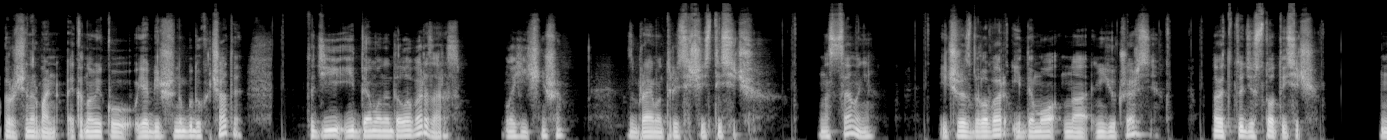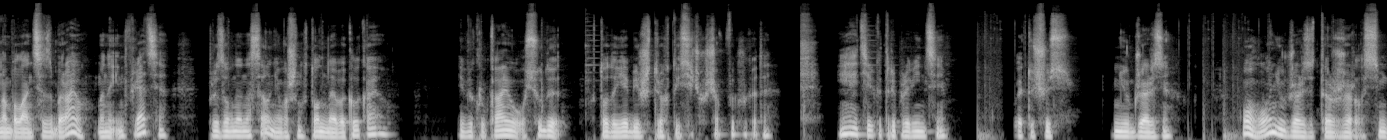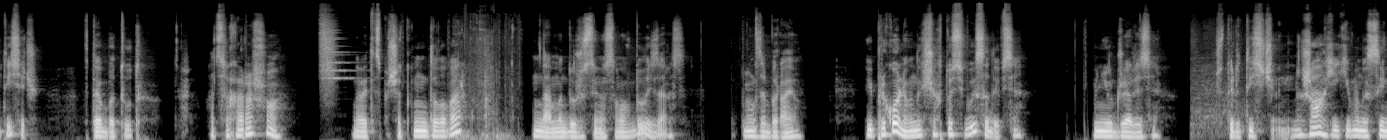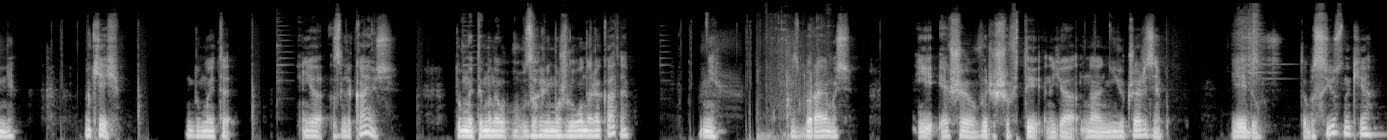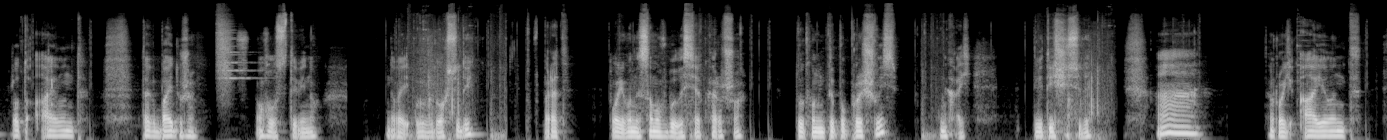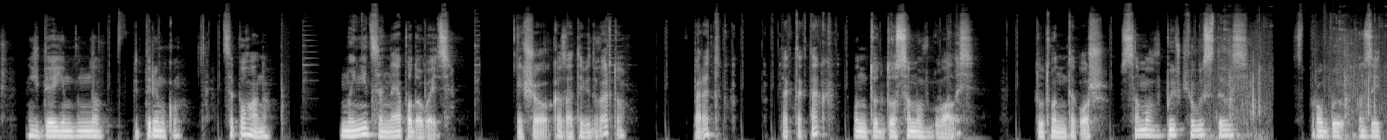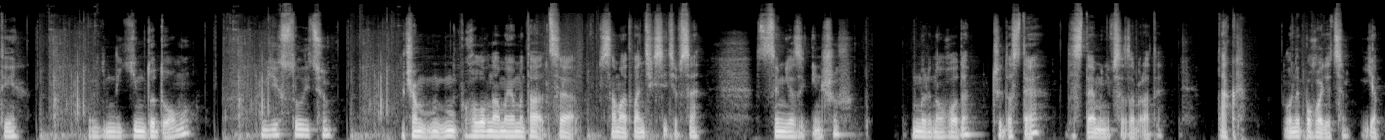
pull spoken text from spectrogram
Коротше, нормально. Економіку я більше не буду качати. Тоді йдемо на Делавер зараз. Логічніше. Збираємо 36 тисяч населення. І через Делавер йдемо на Нью-Джерсі. Давайте тоді 100 тисяч на балансі збираю. У мене інфляція, призовне населення, Вашингтон не викликаю. І викликаю усюди, хто дає більше трьох тисяч, хоча б викликати. І тільки три провінції. Давайте щось Нью-Джерсі. Ого, Нью-Джерсі теж жерла 7 тисяч. В тебе тут. А це хорошо. Давайте спочатку на Делавер. Да, ми дуже сильно самовбились зараз. Забираю. І прикольно, в них ще хтось висадився в Нью-Джерсі. 4 тисячі. Жах, які вони сильні. Окей. Думаєте, я злякаюсь? Думаєте, мене взагалі можливо налякати? Ні. Збираємось. І якщо я вирішив йти я на Нью-Джерсі, я йду. Тебе союзник є, Рот Айленд. Так, байдуже. Оголосити війну. Давай, ви вдвох сюди. Вперед. Ой, вони самовбилися, як хорошо. Тут вони, типу, пройшлись. Нехай. 2000 сюди. А, Рой Айленд. Йде їм на підтримку. Це погано. Мені це не подобається. Якщо казати відверто, вперед. Так, так, так. Вони тут до самовбивались. Тут вони також самовбивчо висадились. Спробую зайти їм додому в їх столицю. Хоча головна моя мета це саме Атлантик Сіті, все. З цим я закінчив. Мирна угода. Чи дасте? Дасте мені все забрати. Так, вони погодяться. Є.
